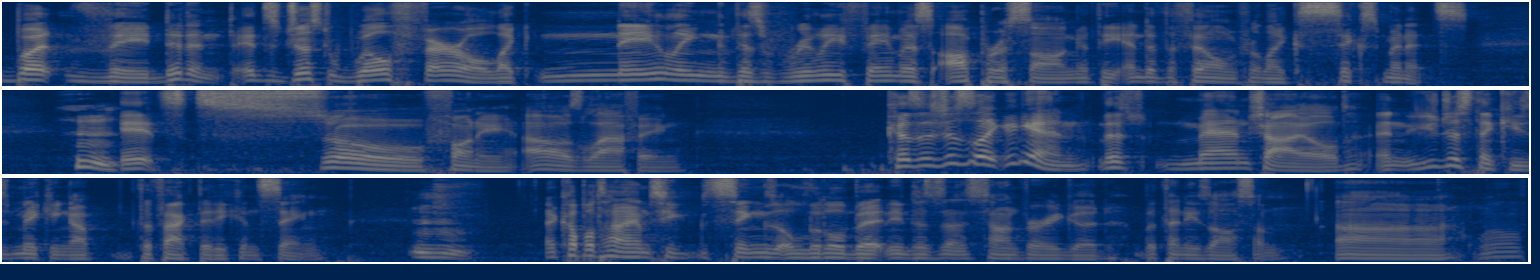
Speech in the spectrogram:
but they didn't. It's just Will Ferrell like nailing this really famous opera song at the end of the film for like six minutes. Hmm. It's so funny. I was laughing because it's just like again this man child, and you just think he's making up the fact that he can sing. Mm-hmm. A couple times he sings a little bit, and he doesn't sound very good, but then he's awesome. Uh, Will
